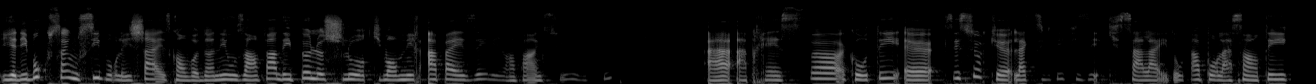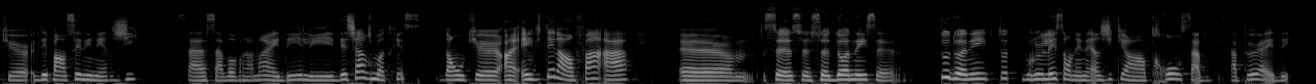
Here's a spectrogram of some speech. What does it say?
Il y a des beaux coussins aussi pour les chaises qu'on va donner aux enfants, des peluches lourdes qui vont venir apaiser les enfants anxieux aussi. Après ça, à côté, c'est sûr que l'activité physique, ça l'aide, autant pour la santé que dépenser l'énergie. Ça, va vraiment aider les décharges motrices. Donc, euh, inviter l'enfant à euh, se, donner, se- tout donner, tout brûler son énergie qui en trop, ça, peut aider.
